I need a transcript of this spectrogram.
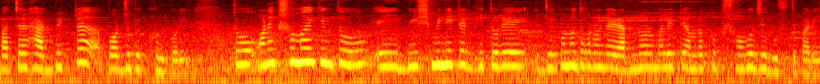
বাচ্চার হার্টবিটটা পর্যবেক্ষণ করি। তো অনেক সময় কিন্তু এই বিশ মিনিটের ভিতরে যে কোনো ধরনের অ্যাবনর্মালিটি আমরা খুব সহজে বুঝতে পারি।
